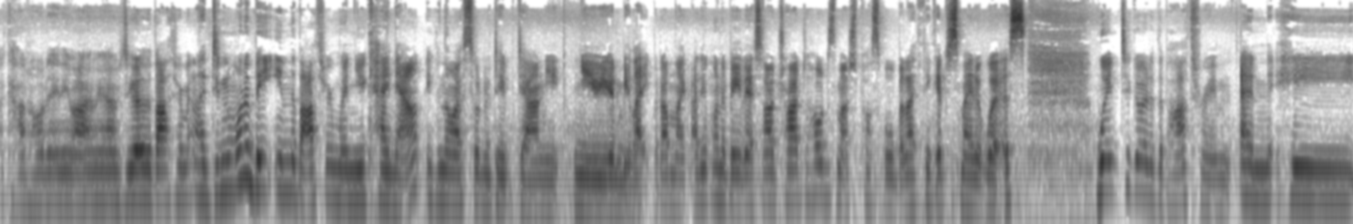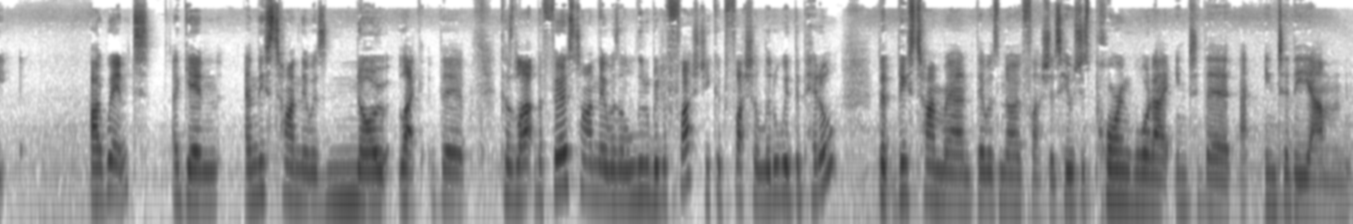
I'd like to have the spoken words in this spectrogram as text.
I can't hold it anymore. I'm to go to the bathroom. And I didn't want to be in the bathroom when you came out, even though I sort of deep down knew you were gonna be late. But I'm like, I didn't want to be there, so I tried to hold as much as possible. But I think it just made it worse. Went to go to the bathroom and he I went again, and this time there was no like the because la- the first time there was a little bit of flush. You could flush a little with the pedal, but this time round there was no flushes. He was just pouring water into the uh, into the um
